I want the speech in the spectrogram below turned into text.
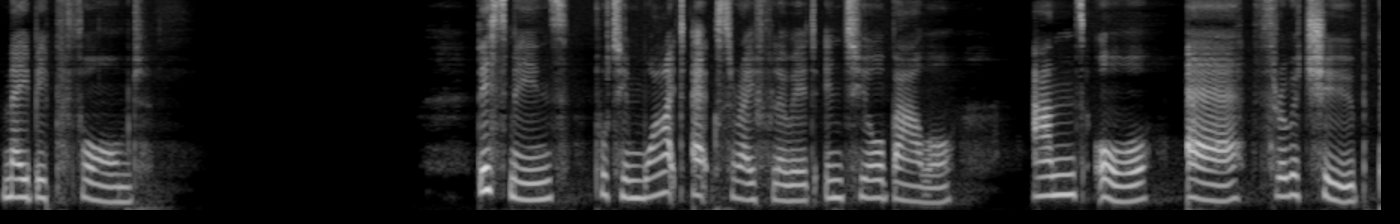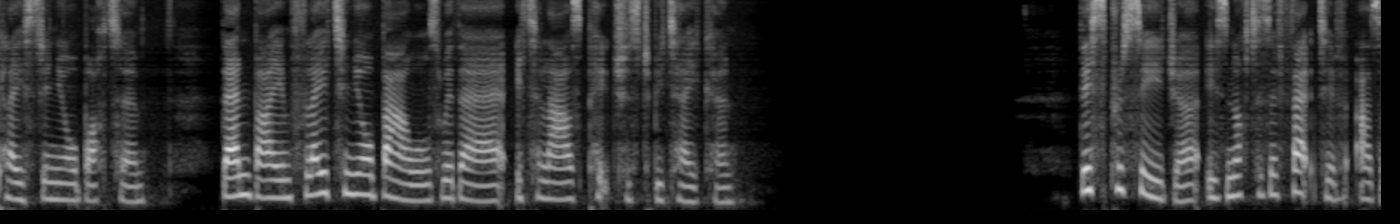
may be performed. This means putting white x-ray fluid into your bowel and or air through a tube placed in your bottom. Then by inflating your bowels with air, it allows pictures to be taken. This procedure is not as effective as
